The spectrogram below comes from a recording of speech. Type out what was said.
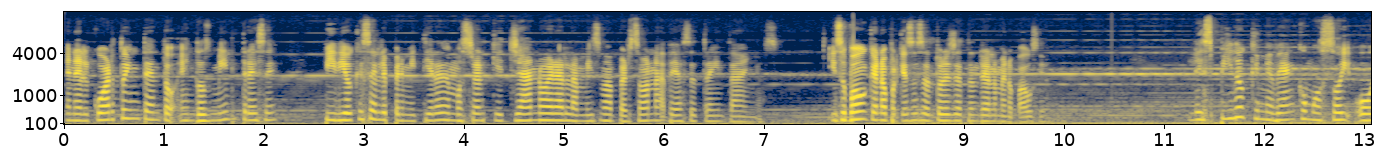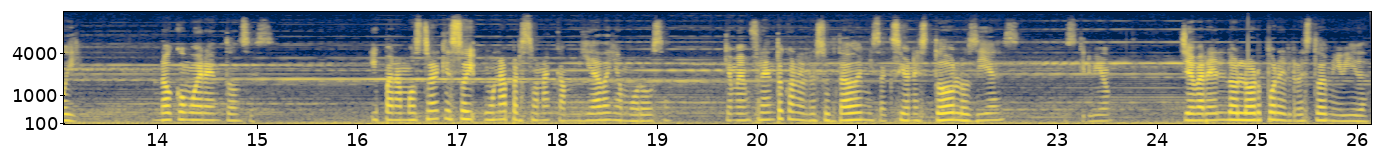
En el cuarto intento, en 2013, pidió que se le permitiera demostrar que ya no era la misma persona de hace 30 años. Y supongo que no, porque a esas alturas ya tendría la menopausia. Les pido que me vean como soy hoy, no como era entonces y para mostrar que soy una persona cambiada y amorosa, que me enfrento con el resultado de mis acciones todos los días, escribió, llevaré el dolor por el resto de mi vida.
